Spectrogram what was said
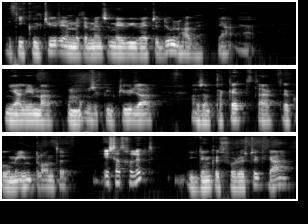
met die cultuur en met de mensen met wie wij te doen hadden. Ja. Ja. Niet alleen maar om onze cultuur daar als een pakket daar te komen inplanten. Is dat gelukt? Ik denk het voor een stuk, ja.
